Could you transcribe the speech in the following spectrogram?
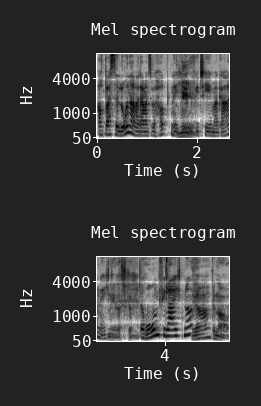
Auch Barcelona war damals überhaupt nicht Nee. irgendwie Thema, gar nicht. Nee, das stimmt. Rom vielleicht noch, Ja, genau,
